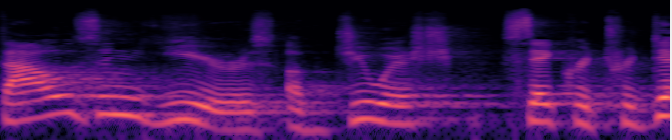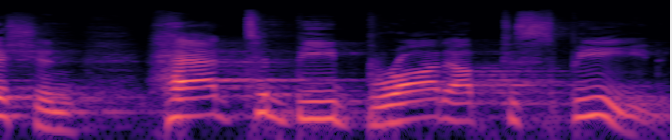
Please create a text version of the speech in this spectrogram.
thousand years of Jewish sacred tradition had to be brought up to speed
